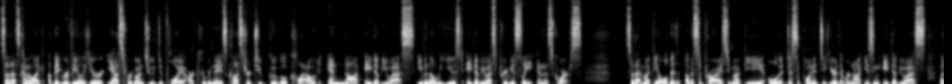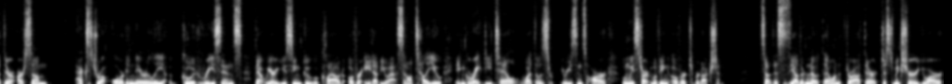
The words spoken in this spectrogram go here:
So that's kind of like a big reveal here. Yes, we're going to deploy our Kubernetes cluster to Google Cloud and not AWS, even though we used AWS previously in this course. So that might be a little bit of a surprise. You might be a little bit disappointed to hear that we're not using AWS, but there are some extraordinarily good reasons that we are using Google Cloud over AWS. And I'll tell you in great detail what those reasons are when we start moving over to production. So this is the other note that I want to throw out there, just to make sure you are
